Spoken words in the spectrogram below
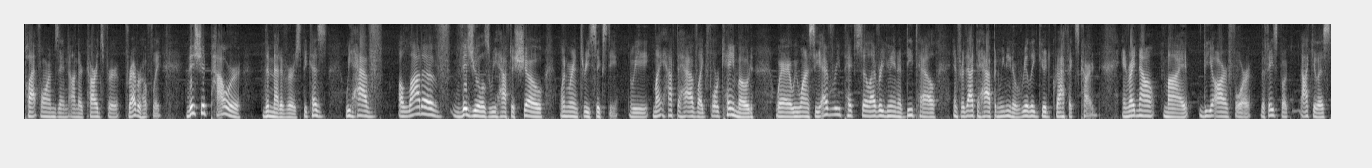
platforms and on their cards for forever, hopefully. This should power the metaverse because we have a lot of visuals we have to show when we're in 360. We might have to have like 4K mode where we want to see every pixel, every grain of detail. And for that to happen, we need a really good graphics card. And right now, my VR for the Facebook Oculus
